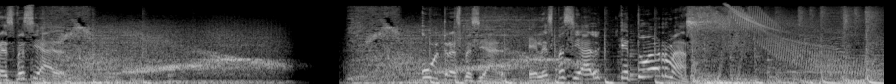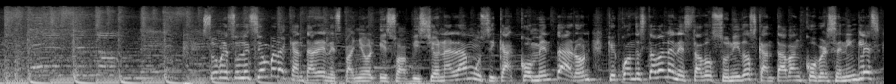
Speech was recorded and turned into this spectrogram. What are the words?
Ultra especial. Ultra especial, el especial que tú armas. Sobre su lección para cantar en español y su afición a la música, comentaron que cuando estaban en Estados Unidos cantaban covers en inglés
